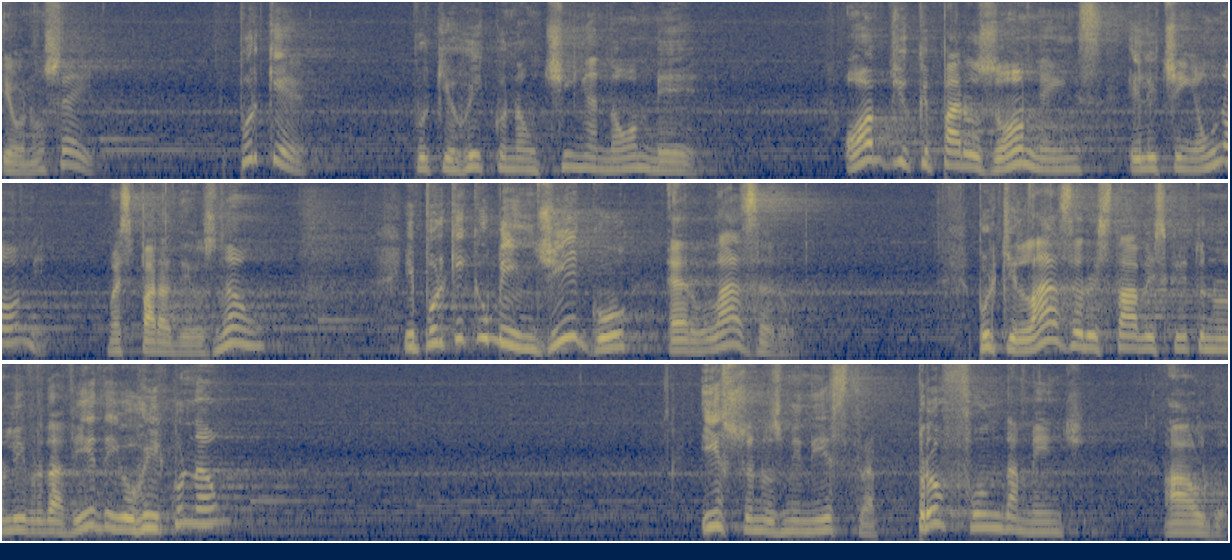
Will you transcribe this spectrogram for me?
Eu não sei. Por quê? porque o rico não tinha nome. Óbvio que para os homens ele tinha um nome, mas para Deus não. E por que, que o mendigo era o Lázaro? Porque Lázaro estava escrito no livro da vida e o rico não. Isso nos ministra profundamente algo.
